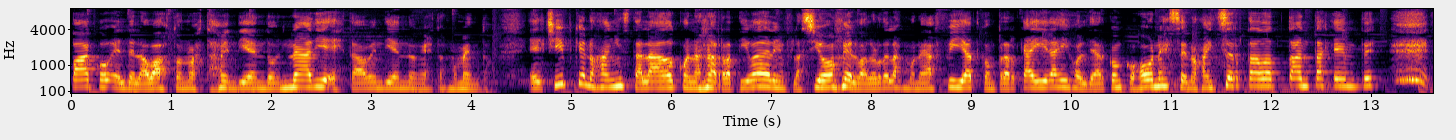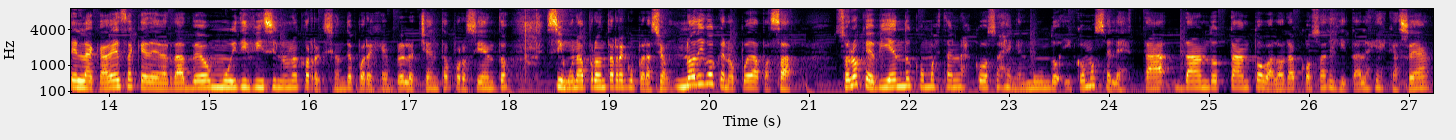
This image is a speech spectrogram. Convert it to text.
Paco, el del abasto, no está vendiendo, nadie está vendiendo en estos momentos. El chip que nos han instalado con la narrativa de la inflación, el valor de las monedas fiat, comprar caídas y holdear con cojones, se nos ha insertado a tanta gente en la cabeza que de verdad veo muy difícil una corrección de, por ejemplo, el 80% sin una pronta recuperación. No digo que no pueda pasar, solo que viendo cómo están las cosas en el mundo y cómo se le está dando tanto valor a cosas digitales que escasean,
